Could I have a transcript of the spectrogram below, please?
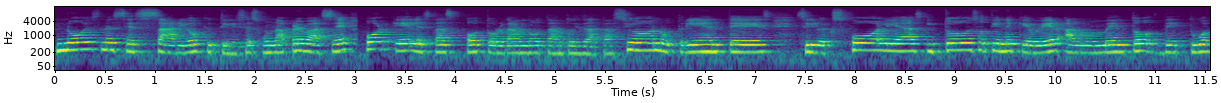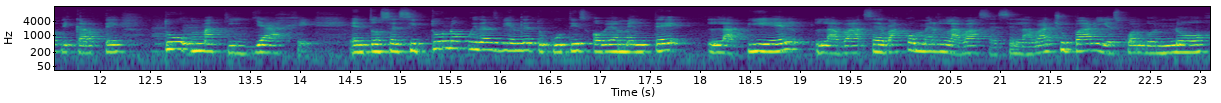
No es necesario que utilices una prebase porque le estás otorgando tanto hidratación, nutrientes, si lo exfolias y todo eso tiene que ver al momento de tú aplicarte tu maquillaje. Entonces, si tú no cuidas bien de tu cutis, obviamente la piel la se va a comer la base, se la va a chupar y es cuando no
